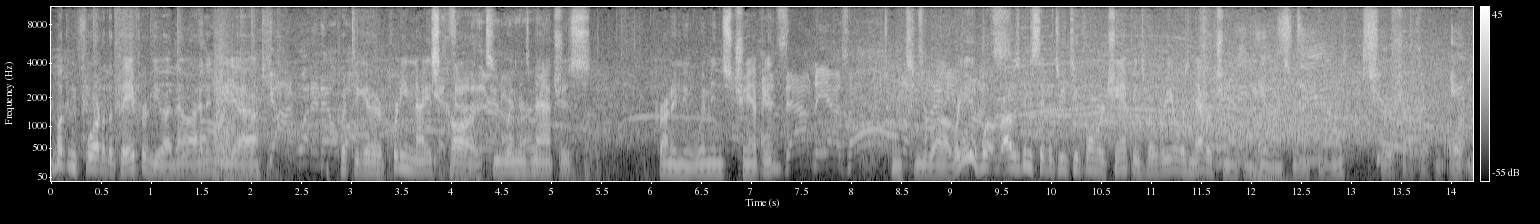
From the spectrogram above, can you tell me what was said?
Looking forward to the pay-per-view. I know. I think we uh, put together a pretty nice card. Two women's matches. Crown a new women's champion between two. Uh, Rhea, well, I was going to say between two former champions, but Rhea was never champion here on SmackDown. Sure shot there from Orton.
